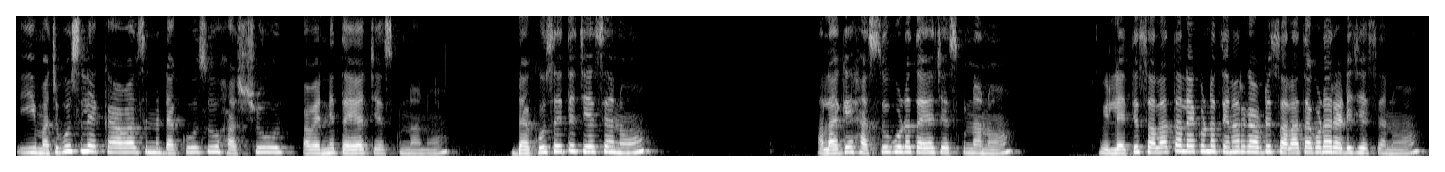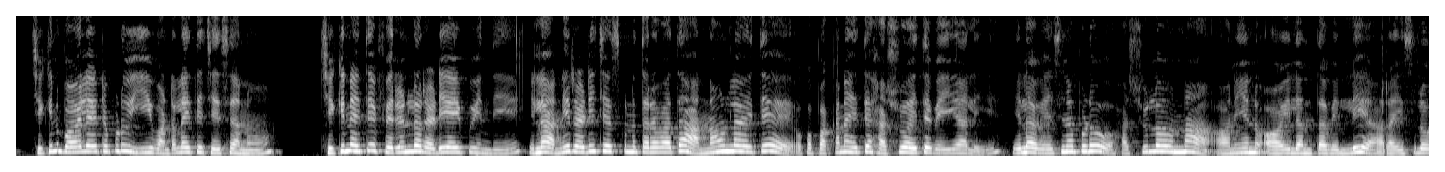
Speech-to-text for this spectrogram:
ఈ మచ్చబూసులకు కావాల్సిన డక్కూసు హషు అవన్నీ తయారు చేసుకున్నాను. డక్కూస్ అయితే చేశాను. అలాగే హస్సు కూడా తయారు చేసుకున్నాను. వీళ్ళైతే సలాతా లేకుండా తినరు కాబట్టి సలాతా కూడా రెడీ చేశాను. చికెన్ బాయిల్ అయ్యేటప్పుడు ఈ వంటలు అయితే చేశాను. చికెన్ అయితే ఫెరెన్లో రెడీ అయిపోయింది. ఇలా అన్నీ రెడీ చేసుకున్న తర్వాత అన్నంలో అయితే ఒక పక్కన అయితే హషు అయితే వేయాలి. ఇలా వేసినప్పుడు హషులో ఉన్న ఆనియన్ ఆయిల్ అంతా వెళ్ళి ఆ రైస్లో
